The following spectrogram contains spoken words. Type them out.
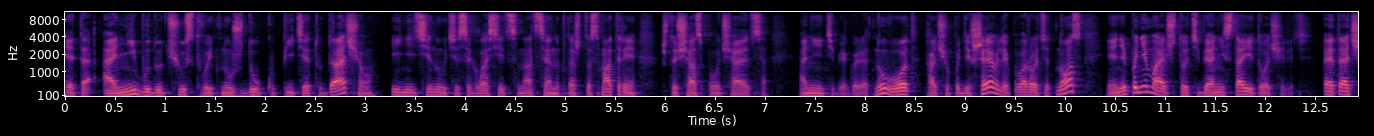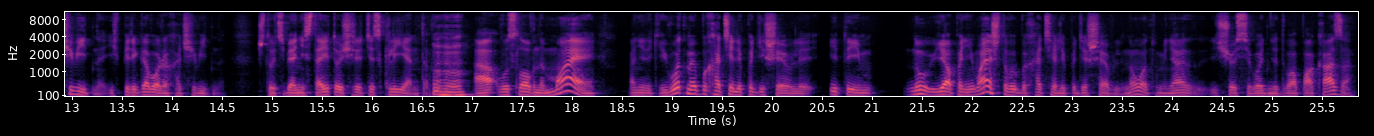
это они будут чувствовать нужду купить эту дачу и не тянуть и согласиться на цену. Потому что смотри, что сейчас получается. Они тебе говорят, ну вот, хочу подешевле, поворотит нос, и они понимают, что у тебя не стоит очередь. Это очевидно, и в переговорах очевидно, что у тебя не стоит очередь из клиентов. Угу. А в условном мае они такие, вот мы бы хотели подешевле, и ты им, ну, я понимаю, что вы бы хотели подешевле, но вот у меня еще сегодня два показа,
